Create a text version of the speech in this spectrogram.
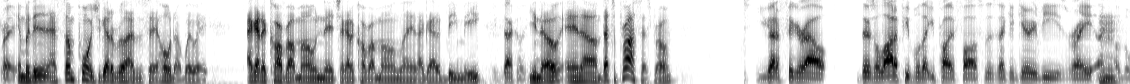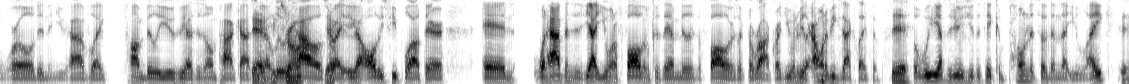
right. And but then at some point you got to realize and say, hold up, wait, wait, I got to carve out my own niche. I got to carve out my own lane. I got to be me, exactly. you know. And um, that's a process, bro. you got to figure out there's a lot of people that you probably follow. So there's like a Gary Vee's, right? Like Mhm. of the world. And then you have like Tom Bilyeu, who has his own podcast. Yeah, you got Lewis strong. Howes, Yep. right? You got all these people out there. And what happens is, yeah, you want to follow them because they have millions of followers, like The Rock, right? You want to be like, I want to be exactly like them. Yeah, But what you have to do is you have to take components of them that you like, Yeah.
